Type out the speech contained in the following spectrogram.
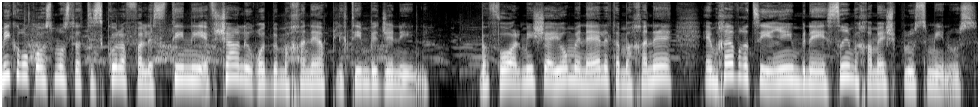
מיקרוקוסמוס לתסכול הפלסטיני אפשר לראות במחנה הפליטים בג'נין. בפועל מי שהיום מנהל את המחנה הם חבר'ה צעירים בני 25 פלוס מינוס.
